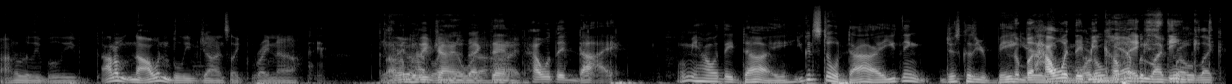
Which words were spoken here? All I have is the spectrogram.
I don't really believe. I don't. No, I wouldn't believe giants like right now. I don't would have, believe like, giants back then. hide. How would they die? I mean, how would they die? You can still die. You think just because you're big? No, but you're how would they become yeah, but like, bro, extinct. like,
